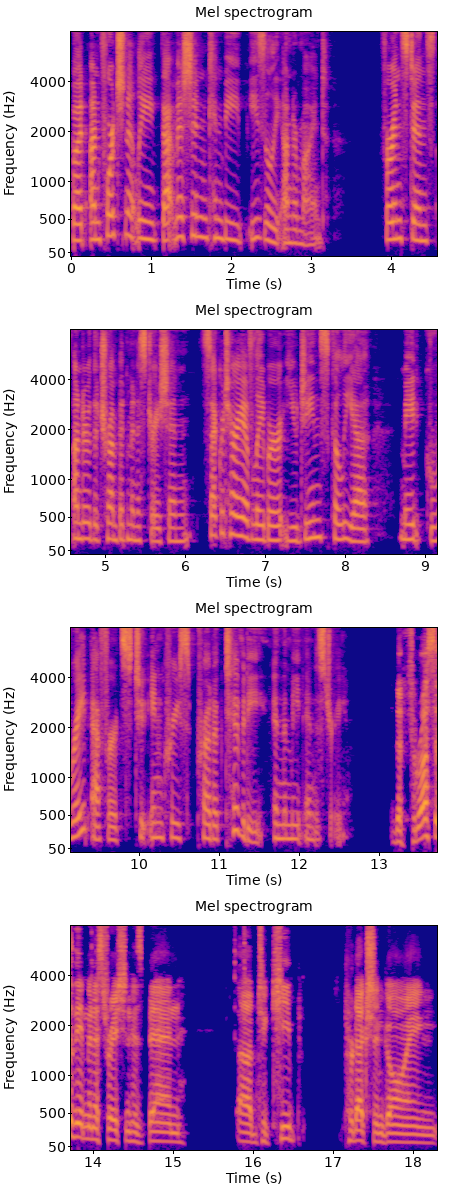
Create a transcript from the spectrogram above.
but unfortunately, that mission can be easily undermined. For instance, under the Trump administration, Secretary of Labor Eugene Scalia made great efforts to increase productivity in the meat industry. The thrust of the administration has been uh, to keep production going,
